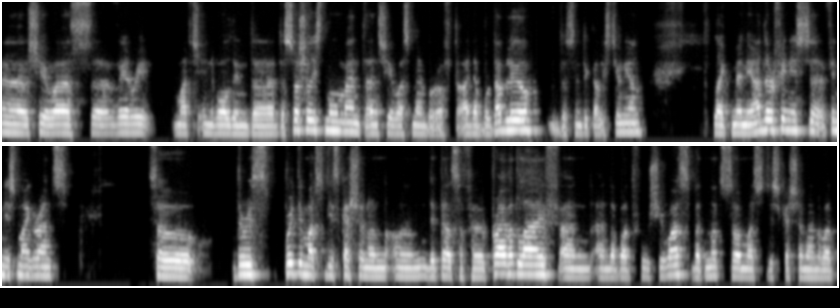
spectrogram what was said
uh, she was uh, very much involved in the, the socialist movement and she was member of the IWW, the Syndicalist Union, like many other Finnish, uh, Finnish migrants. So there is pretty much discussion on, on details of her private life and, and about who she was, but not so much discussion on what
